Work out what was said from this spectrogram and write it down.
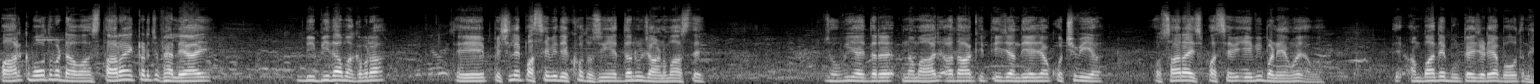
ਪਾਰਕ ਬਹੁਤ ਵੱਡਾ ਵਾ। 17 ਏਕੜ ਚ ਫੈਲਿਆ ਏ ਬੀਬੀ ਦਾ ਮਕਬਰਾ। ਤੇ ਪਿਛਲੇ ਪਾਸੇ ਵੀ ਦੇਖੋ ਤੁਸੀਂ, ਇੱਧਰ ਨੂੰ ਜਾਣ ਵਾਸਤੇ। ਜੋ ਵੀ ਆ ਇੱਧਰ ਨਮਾਜ਼ ਅਦਾ ਕੀਤੀ ਜਾਂਦੀ ਹੈ ਜਾਂ ਕੁਝ ਵੀ ਆ, ਉਹ ਸਾਰਾ ਇਸ ਪਾਸੇ ਵੀ ਇਹ ਵੀ ਬਣਿਆ ਹੋਇਆ ਵਾ। ਤੇ ਅੰਬਾਂ ਦੇ ਬੂਟੇ ਜਿਹੜੇ ਆ ਬਹੁਤ ਨੇ।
